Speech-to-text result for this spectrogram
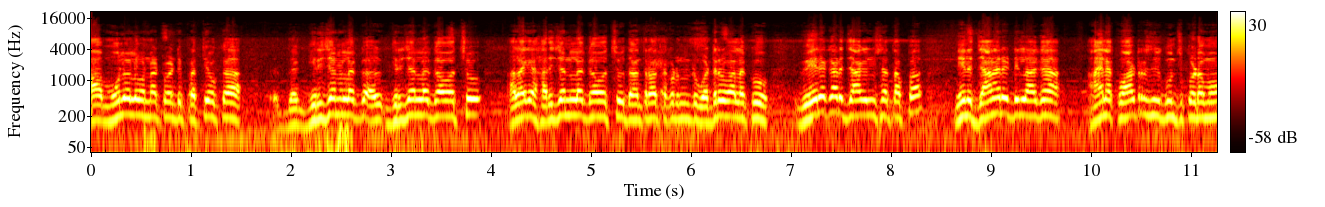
ఆ మూలలో ఉన్నటువంటి ప్రతి ఒక్క గిరిజనులకు గిరిజనులకు కావచ్చు అలాగే హరిజనులకు కావచ్చు దాని తర్వాత అక్కడ ఉన్న వడ్డరి వాళ్ళకు వేరే కాడ జాగ చూసా తప్ప నేను జానారెడ్డి లాగా ఆయన క్వార్టర్స్ గుంజుకోవడము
